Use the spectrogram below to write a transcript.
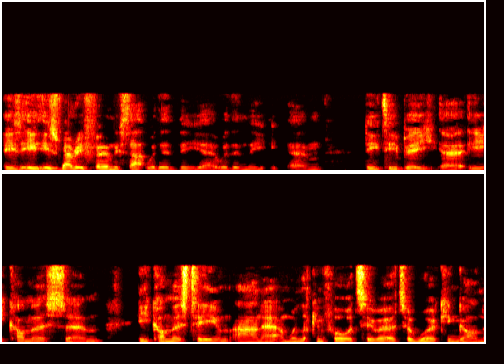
he's he's very firmly sat within the uh, within the um, DTB uh, e-commerce um, e-commerce team, and uh, and we're looking forward to uh, to working on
